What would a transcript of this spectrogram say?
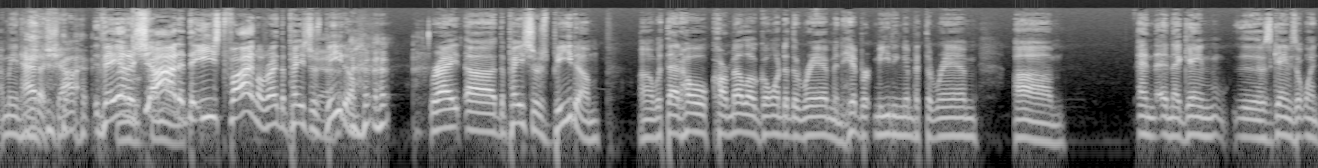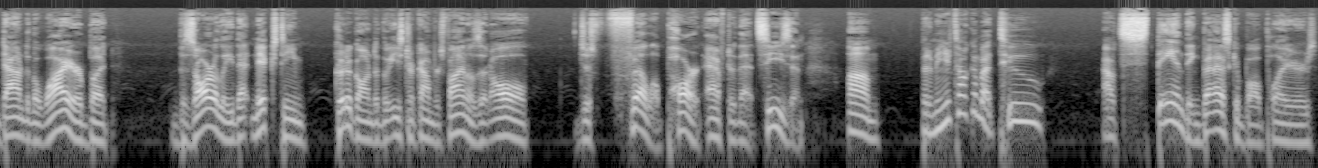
I mean, had a shot. They had a shot at the East Finals, right? The Pacers yeah. beat them. right? Uh, the Pacers beat them uh, with that whole Carmelo going to the rim and Hibbert meeting him at the rim. Um, and and that game, those games that went down to the wire. But bizarrely, that Knicks team could have gone to the Eastern Conference Finals. It all just fell apart after that season. Um, but I mean, you're talking about two outstanding basketball players,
